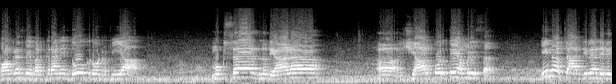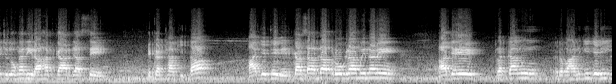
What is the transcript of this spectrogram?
ਕਾਂਗਰਸ ਦੇ ਵਰਕਰਾਂ ਨੇ 2 ਕਰੋੜ ਰੁਪਇਆ ਮੁਕਤਸਰ ਲੁਧਿਆਣਾ ਅ, ਹੁਸ਼ਿਆਰਪੁਰ ਤੇ ਅੰਮ੍ਰਿਤਸਰ, ਇਹਨਾਂ ਚਾਰ ਜ਼ਿਲ੍ਹਿਆਂ ਦੇ ਵਿੱਚ ਲੋਕਾਂ ਦੀ ਰਾਹਤ ਕਾਰਜ ਵਾਸਤੇ ਇਕੱਠਾ ਕੀਤਾ। ਅੱਜ ਇੱਥੇ ਵੀਰਕਾ ਸਾਹਿਬ ਦਾ ਪ੍ਰੋਗਰਾਮ ਇਹਨਾਂ ਨੇ, ਅੱਜ ਇਹ ਟਰੱਕਾਂ ਨੂੰ ਰਵਾਨਗੀ ਜਿਹੜੀ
